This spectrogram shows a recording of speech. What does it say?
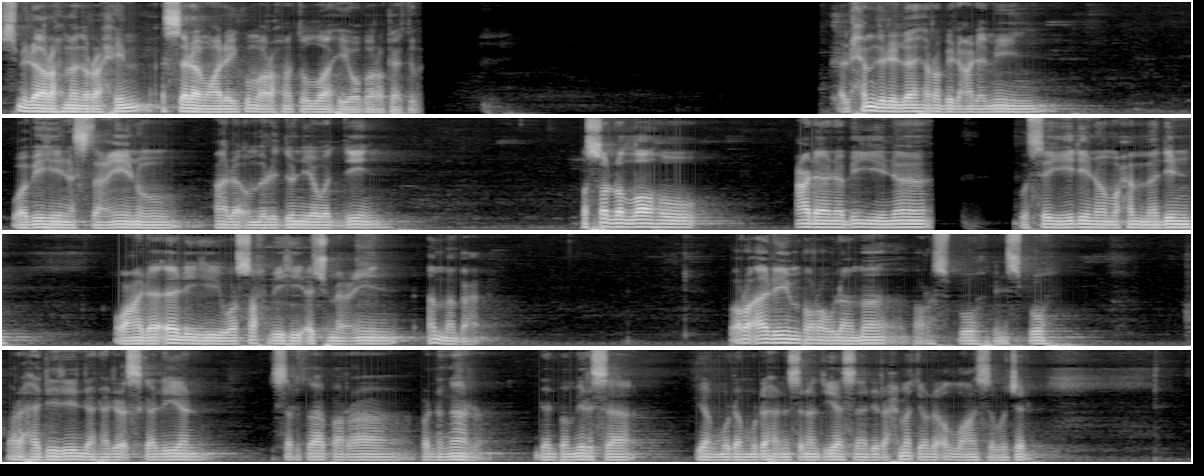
بسم الله الرحمن الرحيم السلام عليكم ورحمة الله وبركاته الحمد لله رب العالمين وبه نستعين على أمر الدنيا والدين وصلى الله على نبينا وسيدنا محمد وعلى آله وصحبه أجمعين أما بعد para alim, para ulama, para sepuh, bin sepuh, para hadirin dan hadirat sekalian, serta para pendengar dan pemirsa yang mudah-mudahan senantiasa dirahmati oleh Allah Azza wa Jalla.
